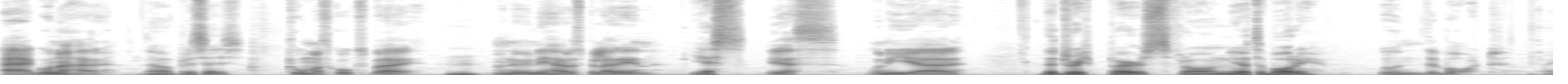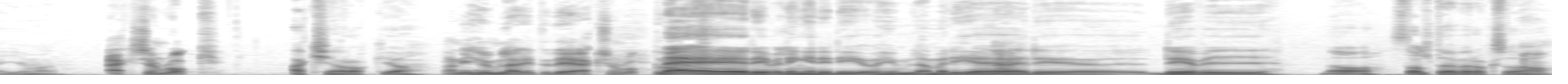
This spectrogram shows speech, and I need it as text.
ägorna här. Ja precis. Thomas Skogsberg. Mm. Men nu är ni här och spelar in. Yes. Yes. Och ni är The Drippers från Göteborg. underbart. Jajamän. Action rock. Action rock ja. Ja, ni hymlar inte, det är action rock. Nej, det är väl ingen idé att hymla med det. Nej. Det, det är vi ja, stolta över också. Ja.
